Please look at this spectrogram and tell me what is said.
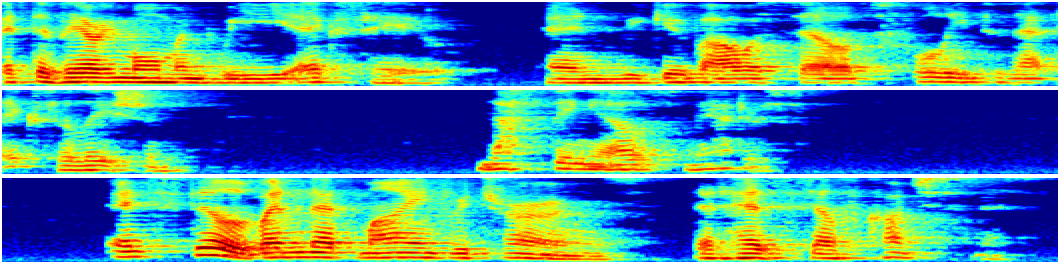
at the very moment we exhale and we give ourselves fully to that exhalation, nothing else matters. And still, when that mind returns, that has self consciousness,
